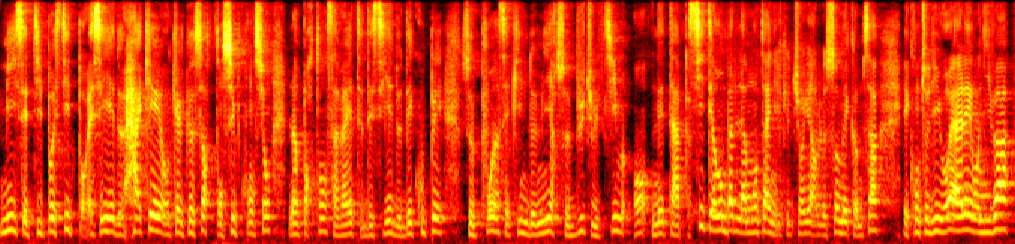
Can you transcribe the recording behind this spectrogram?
mis ces petits post-it pour essayer de hacker en quelque sorte ton subconscient, l'important ça va être d'essayer de découper ce point, cette ligne de mire, ce but ultime en étapes. Si tu es en bas de la montagne et que tu regardes le sommet comme ça et qu'on te dit ouais allez on y va,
